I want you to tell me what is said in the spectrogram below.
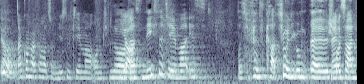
ja, dann kommen wir einfach mal zum nächsten Thema und So, ja, das nächste Thema ist, das haben wir uns gerade, Entschuldigung, äh, spontan hat-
